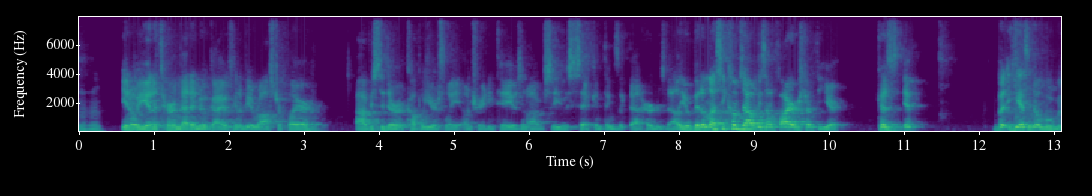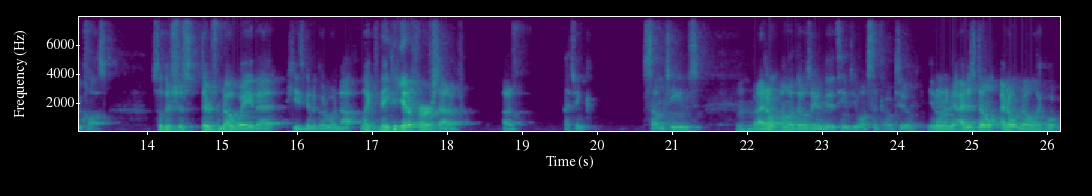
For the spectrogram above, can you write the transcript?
hmm You know, you got to turn that into a guy who's going to be a roster player. Obviously, they're a couple years late on trading Toews, and obviously he was sick and things like that hurt his value a bit. Unless he comes out and he's on fire to start the year, because if, but he has a no movement clause, so there's just there's no way that he's going to go to a not like they could get a first out of, a, I think, some teams, hmm but I don't know if those are going to be the teams he wants to go to. You know what I mean? I just don't. I don't know like what.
